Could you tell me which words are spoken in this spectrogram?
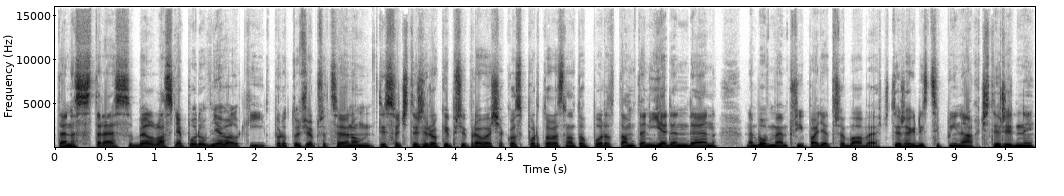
ten stres byl vlastně podobně velký, protože přece jenom ty se čtyři roky připravuješ jako sportovec na to podat tam ten jeden den, nebo v mém případě třeba ve čtyřech disciplínách čtyři dny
